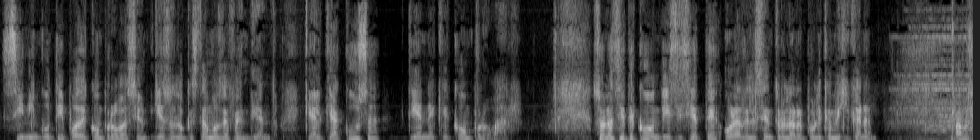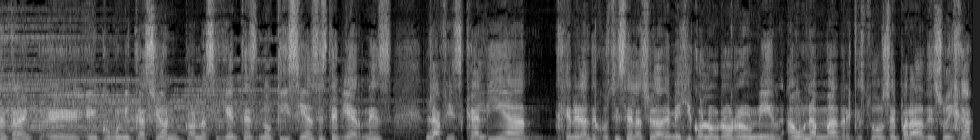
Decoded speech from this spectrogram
sin ningún tipo de comprobación. Y eso es lo que estamos defendiendo, que el que acusa tiene que comprobar. Son las siete con diecisiete, hora del centro de la República Mexicana. Vamos a entrar en, eh, en comunicación con las siguientes noticias. Este viernes, la Fiscalía General de Justicia de la Ciudad de México logró reunir a una madre que estuvo separada de su hija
